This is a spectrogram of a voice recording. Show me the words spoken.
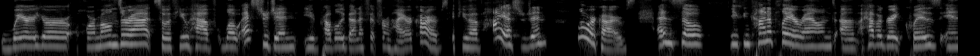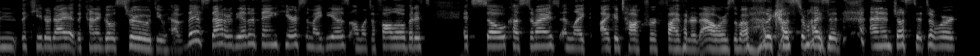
where your hormones are at. So if you have low estrogen, you'd probably benefit from higher carbs. If you have high estrogen, lower carbs. And so you can kind of play around. Um, I have a great quiz in the keto diet that kind of goes through do you have this, that, or the other thing? Here are some ideas on what to follow, but it's it's so customized and like I could talk for 500 hours about how to customize it and adjust it to work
